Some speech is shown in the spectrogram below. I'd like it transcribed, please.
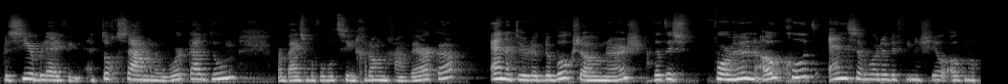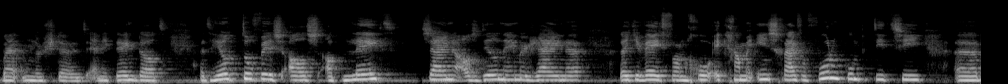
plezierbeleving en toch samen een workout doen, waarbij ze bijvoorbeeld synchroon gaan werken. En natuurlijk de boxowners. Dat is voor hun ook goed. En ze worden er financieel ook nog bij ondersteund. En ik denk dat het heel tof is als atleet zijnde, als deelnemer zijnde. Dat je weet van, goh, ik ga me inschrijven voor een competitie. Uh,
